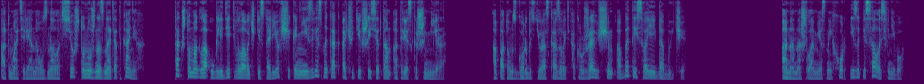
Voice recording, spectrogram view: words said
От матери она узнала все, что нужно знать о тканях, так что могла углядеть в лавочке старьевщика неизвестно как очутившийся там отрез кашемира, а потом с гордостью рассказывать окружающим об этой своей добыче. Она нашла местный хор и записалась в него,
